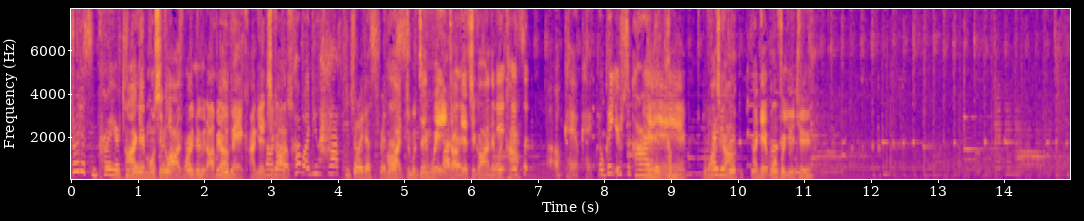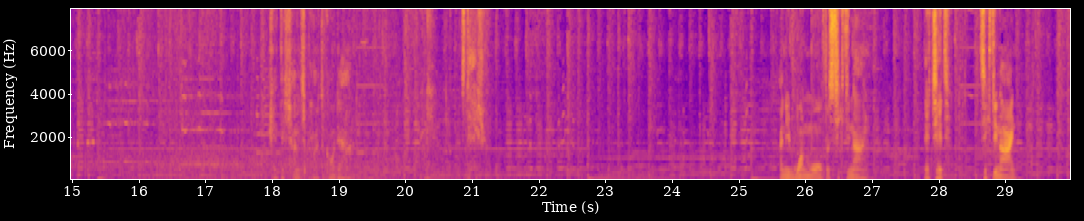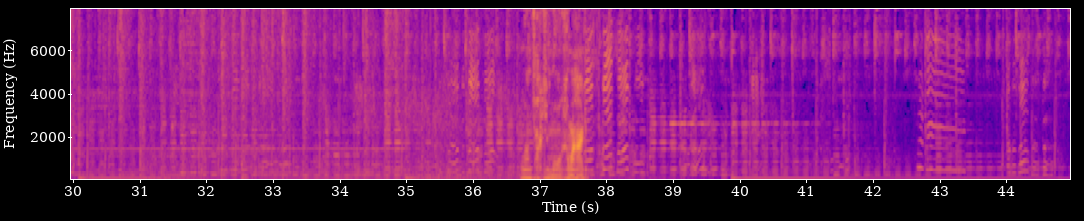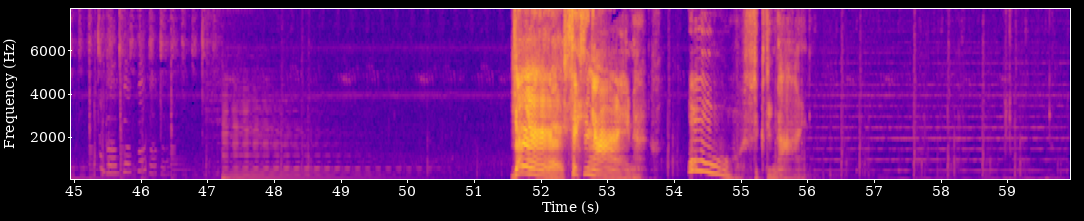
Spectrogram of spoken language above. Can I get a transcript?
Join us in prayer to I'll the, get more cigars while I do it. I'll be right back. I'll get no, no, no, come on, you have to join us for this. All right, well, then wait. I'll get cigar and then we'll It- come. it's- okay, okay. Go get your cigar Yeah, and yeah, then come. yeah. You want cigar? the- the I'll get one for you too. queen. Shit, the sun is to go down. Stash. I need one more for 69. That's it. 69. One fucking more, come on. Yeah! 69! Ooh, 69.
